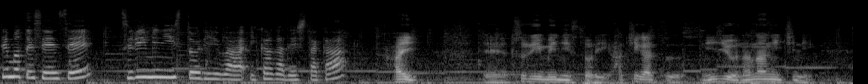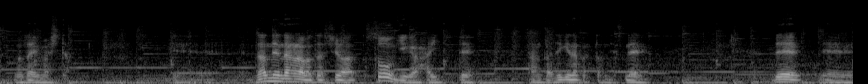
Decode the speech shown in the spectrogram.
手もて先生釣りミニストリーはいかがでしたか？はい、えー、釣りミニストリー8月27日にございました、えー残念ながら私は葬儀が入って参加できなかったんですね。で、え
